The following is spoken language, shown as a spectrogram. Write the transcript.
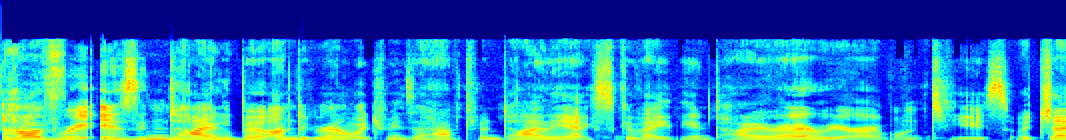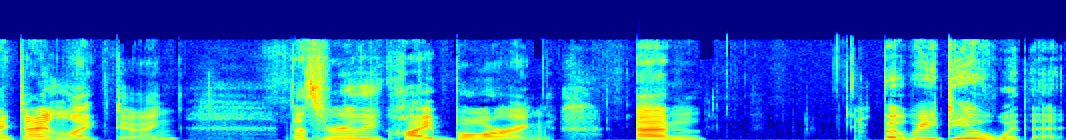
however, it is entirely built underground, which means I have to entirely excavate the entire area I want to use, which I don't like doing. That's really quite boring. Um, but we deal with it.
